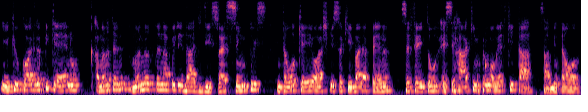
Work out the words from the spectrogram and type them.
e que o código é pequeno, a manutenabilidade disso é simples, então, ok, eu acho que isso aqui vale a pena ser feito esse hacking para o momento que está, sabe? Então,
